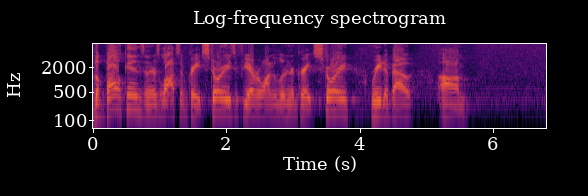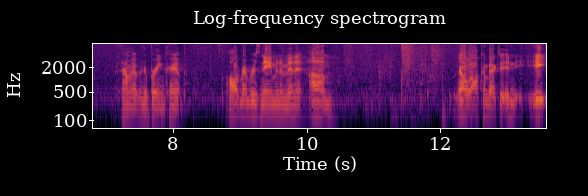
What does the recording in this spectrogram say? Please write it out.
the Balkans, and there's lots of great stories. If you ever want to learn a great story, read about. Um, now I'm having a brain cramp. I'll remember his name in a minute. Um, oh, well, I'll come back to it. it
